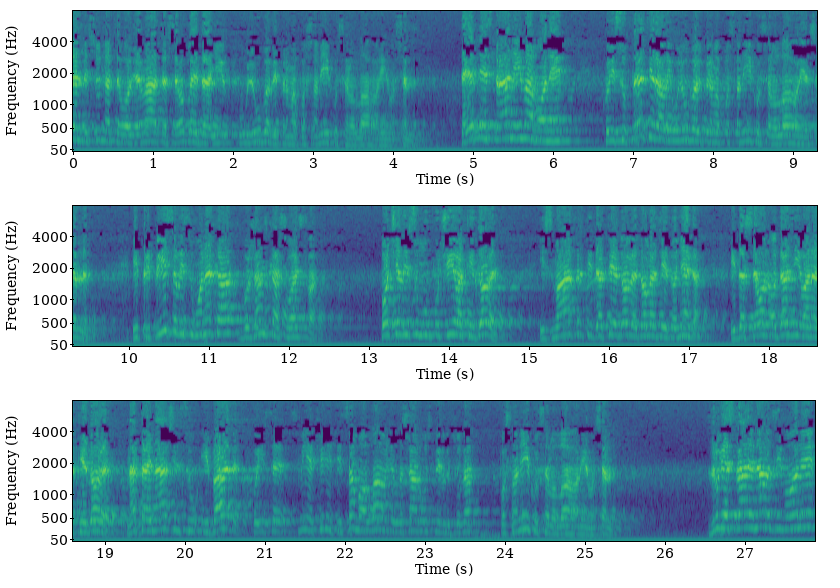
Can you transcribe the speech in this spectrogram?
ehli sunnata wal džemata se ogleda i u ljubavi prema poslaniku sallallahu alaihi wa sallam. Sa jedne strane imamo one koji su pretirali u ljubavi prema poslaniku sallallahu alaihi wa sallam i pripisali su mu neka božanska svojstva. Počeli su mu upućivati dove, i smatrati da te dove dolaze do njega i da se on odaziva na te dove. Na taj način su ibadet koji se smije činiti samo Allahu Đelešanu usmjerili su ga poslaniku sallallahu alaihi wa sallam. S druge strane nalazimo one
